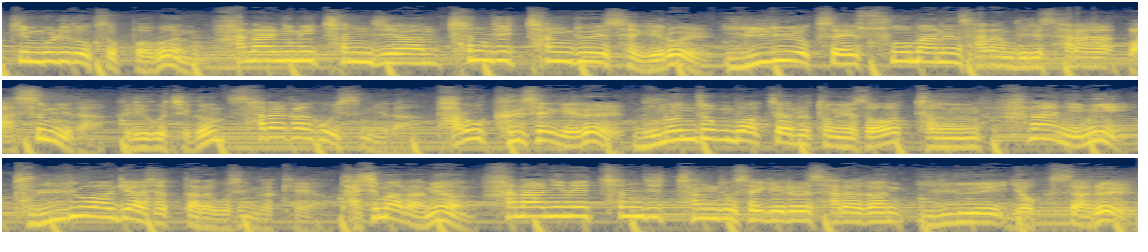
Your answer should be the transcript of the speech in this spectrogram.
십진물리 독서법은 하나님이 천지한 천지 창조의 세계를 인류 역사에 수많은 사람들이 살아가 왔습니다. 그리고 지금 살아가고 있습니다. 바로 그 세계를 문헌정보학자를 통해서 저는 하나님이 분류하게 하셨다라고 생각해요. 다시 말하면 하나님의 천지 창조 세계를 살아간 인류의 역사를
